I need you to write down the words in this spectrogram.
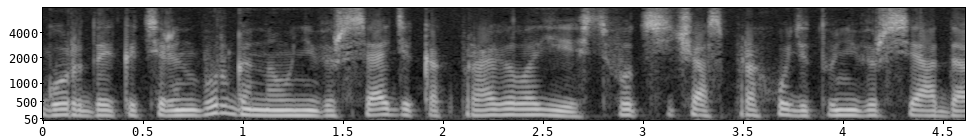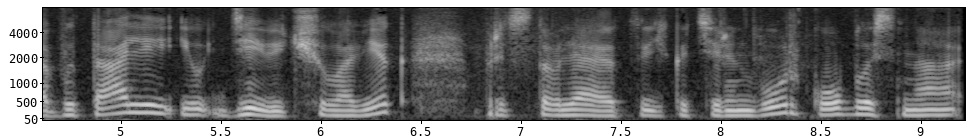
города Екатеринбурга на универсиаде, как правило, есть. Вот сейчас проходит универсиада в Италии, и 9 человек представляют Екатеринбург, область на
